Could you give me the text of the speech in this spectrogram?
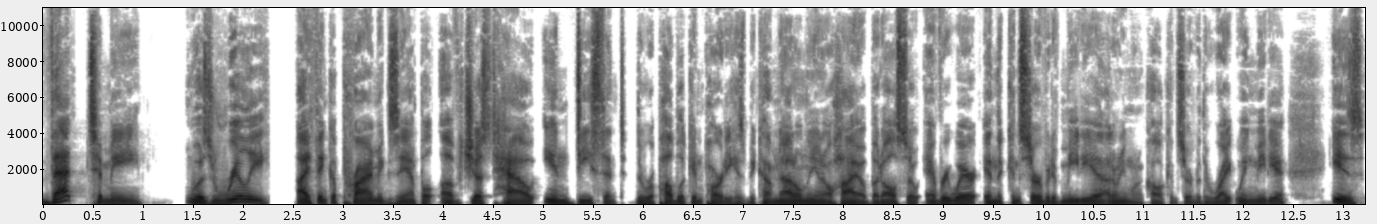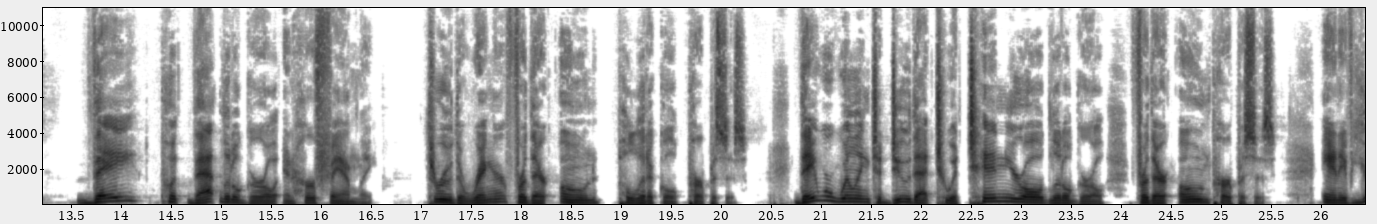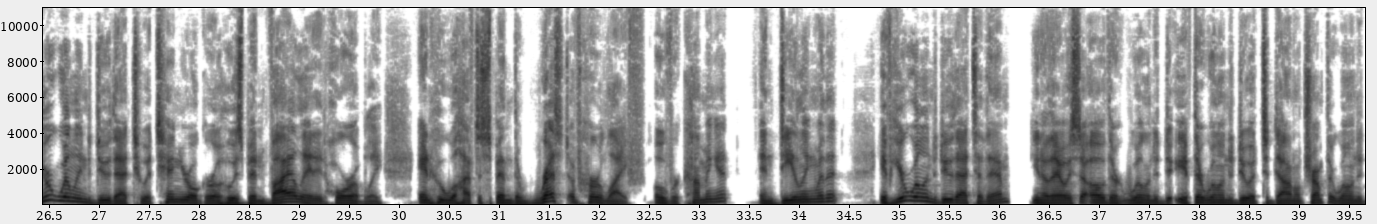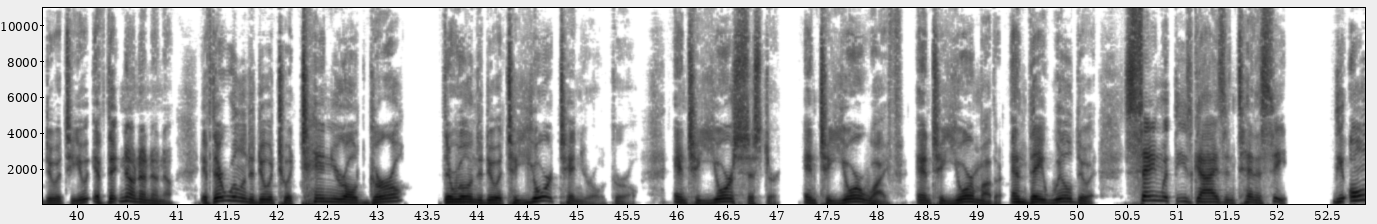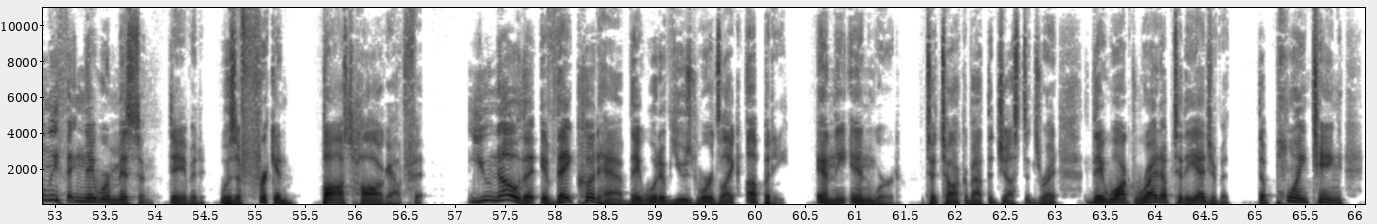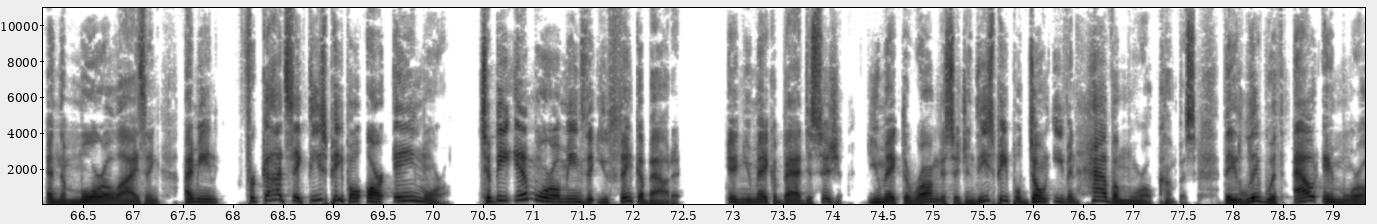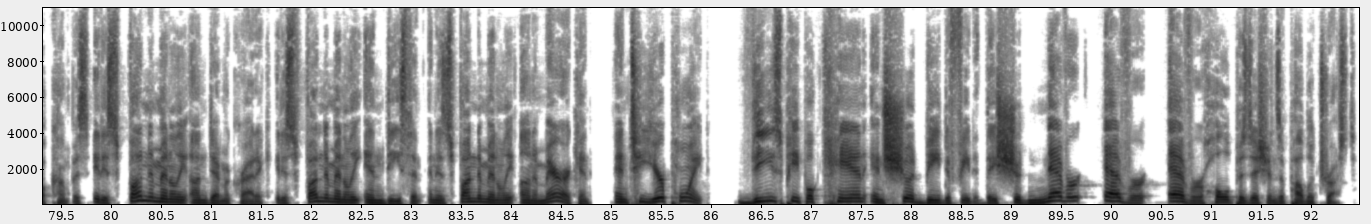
that to me was really, I think, a prime example of just how indecent the Republican Party has become, not only in Ohio, but also everywhere in the conservative media. I don't even want to call it conservative, the right wing media, is they put that little girl and her family through the ringer for their own political purposes. They were willing to do that to a 10 year old little girl for their own purposes. And if you're willing to do that to a 10 year old girl who has been violated horribly and who will have to spend the rest of her life overcoming it and dealing with it, if you're willing to do that to them, you know, they always say, oh, they're willing to do, if they're willing to do it to Donald Trump, they're willing to do it to you. If they, no, no, no, no. If they're willing to do it to a 10 year old girl, they're willing to do it to your 10 year old girl and to your sister and to your wife and to your mother, and they will do it. Same with these guys in Tennessee. The only thing they were missing, David, was a freaking Boss Hogg outfit. You know that if they could have, they would have used words like uppity and the N word to talk about the Justins, right? They walked right up to the edge of it. The pointing and the moralizing. I mean, for God's sake, these people are amoral. To be immoral means that you think about it and you make a bad decision you make the wrong decision. These people don't even have a moral compass. They live without a moral compass. It is fundamentally undemocratic. It is fundamentally indecent and is fundamentally un American. And to your point, these people can and should be defeated. They should never, ever, ever hold positions of public trust.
